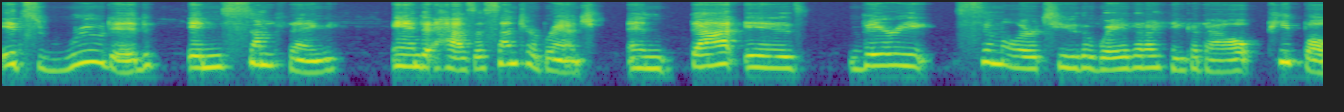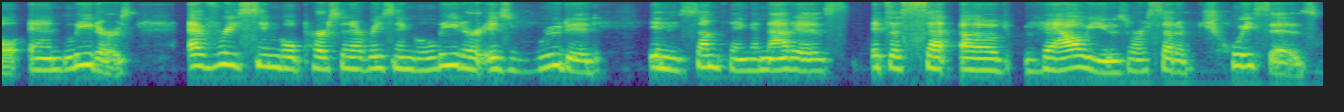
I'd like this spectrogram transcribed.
it's rooted in something and it has a center branch. And that is very similar to the way that I think about people and leaders. Every single person, every single leader is rooted in something, and that is it's a set of values or a set of choices.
